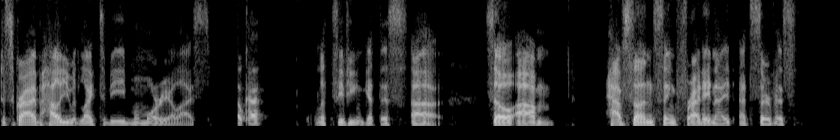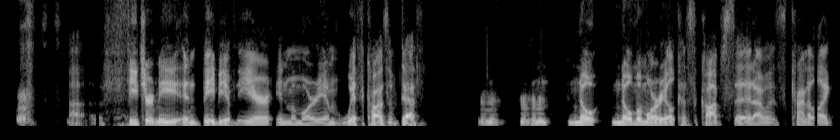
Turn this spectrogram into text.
describe how you would like to be memorialized. Okay let's see if you can get this. Uh, so um, have Sun sing Friday night at service. Uh, feature me in Baby of the Year in memoriam with cause of death. Mm, mm-hmm. No, no memorial because the cops said I was kind of like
